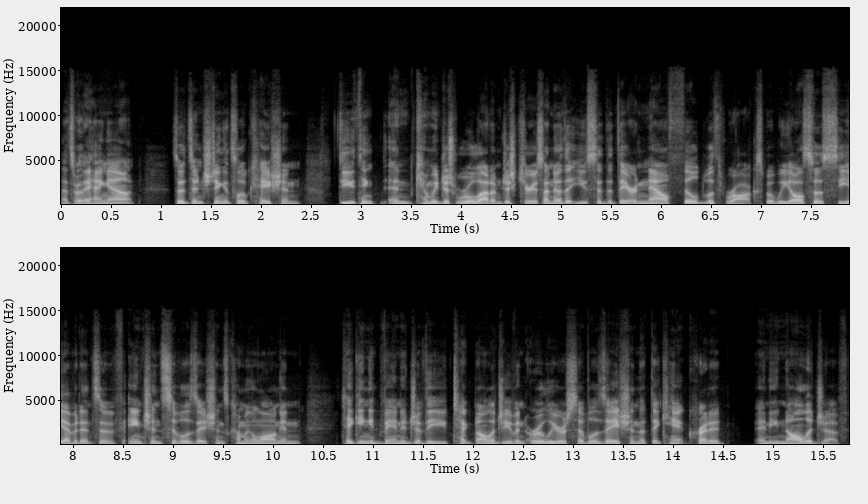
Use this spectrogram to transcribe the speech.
that's where they hang out. So it's interesting its location. Do you think, and can we just rule out? I'm just curious. I know that you said that they are now filled with rocks, but we also see evidence of ancient civilizations coming along and taking advantage of the technology of an earlier civilization that they can't credit any knowledge of.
